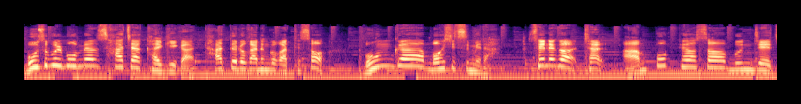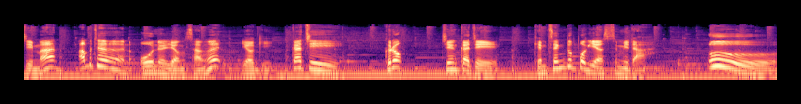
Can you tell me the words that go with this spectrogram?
모습을 보면 사자 갈기가 다 들어가는 것 같아서 뭔가 멋있습니다. 세네가 잘 안 뽑혀서 문제지만 아무튼 오늘 영상은 여기까지. 그럼 지금까지 갬생돋보기였습니다. 우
